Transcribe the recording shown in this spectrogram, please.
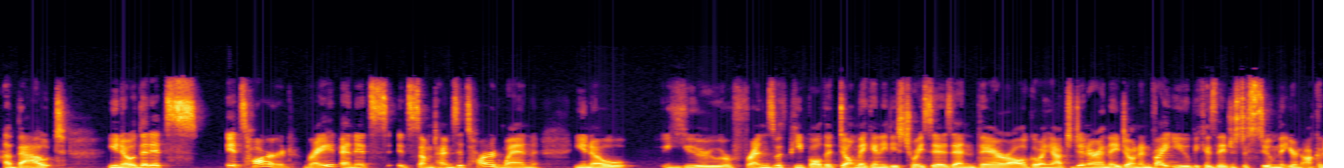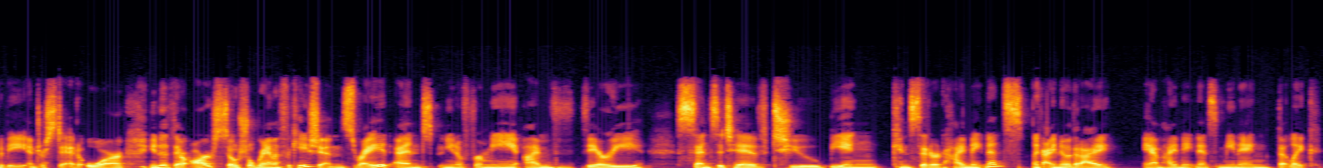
about you know that it's it's hard, right? And it's it's sometimes it's hard when, you know, you're friends with people that don't make any of these choices and they're all going out to dinner and they don't invite you because they just assume that you're not going to be interested or you know that there are social ramifications right and you know for me i'm very sensitive to being considered high maintenance like i know that i am high maintenance meaning that like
